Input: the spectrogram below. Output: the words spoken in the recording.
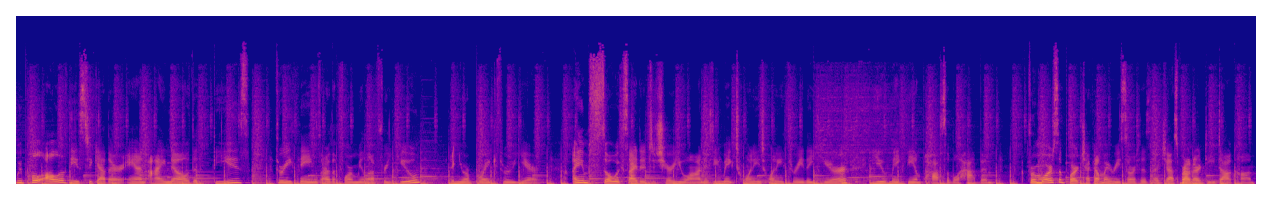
We pull all of these together, and I know that these three things are the formula for you and your breakthrough year. I am so excited to cheer you on as you make 2023 the year you make the impossible happen. For more support, check out my resources at jessbrownrd.com,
